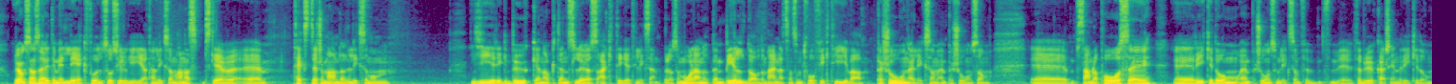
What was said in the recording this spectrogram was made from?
Och det är också en sån här lite mer lekfull sociologi, att han liksom, han skrev eh, texter som handlade liksom om girigbuken och den slösaktige till exempel. Och så målar han upp en bild av de här nästan som två fiktiva personer. Liksom. En person som eh, samlar på sig eh, rikedom och en person som liksom för, för, förbrukar sin rikedom.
